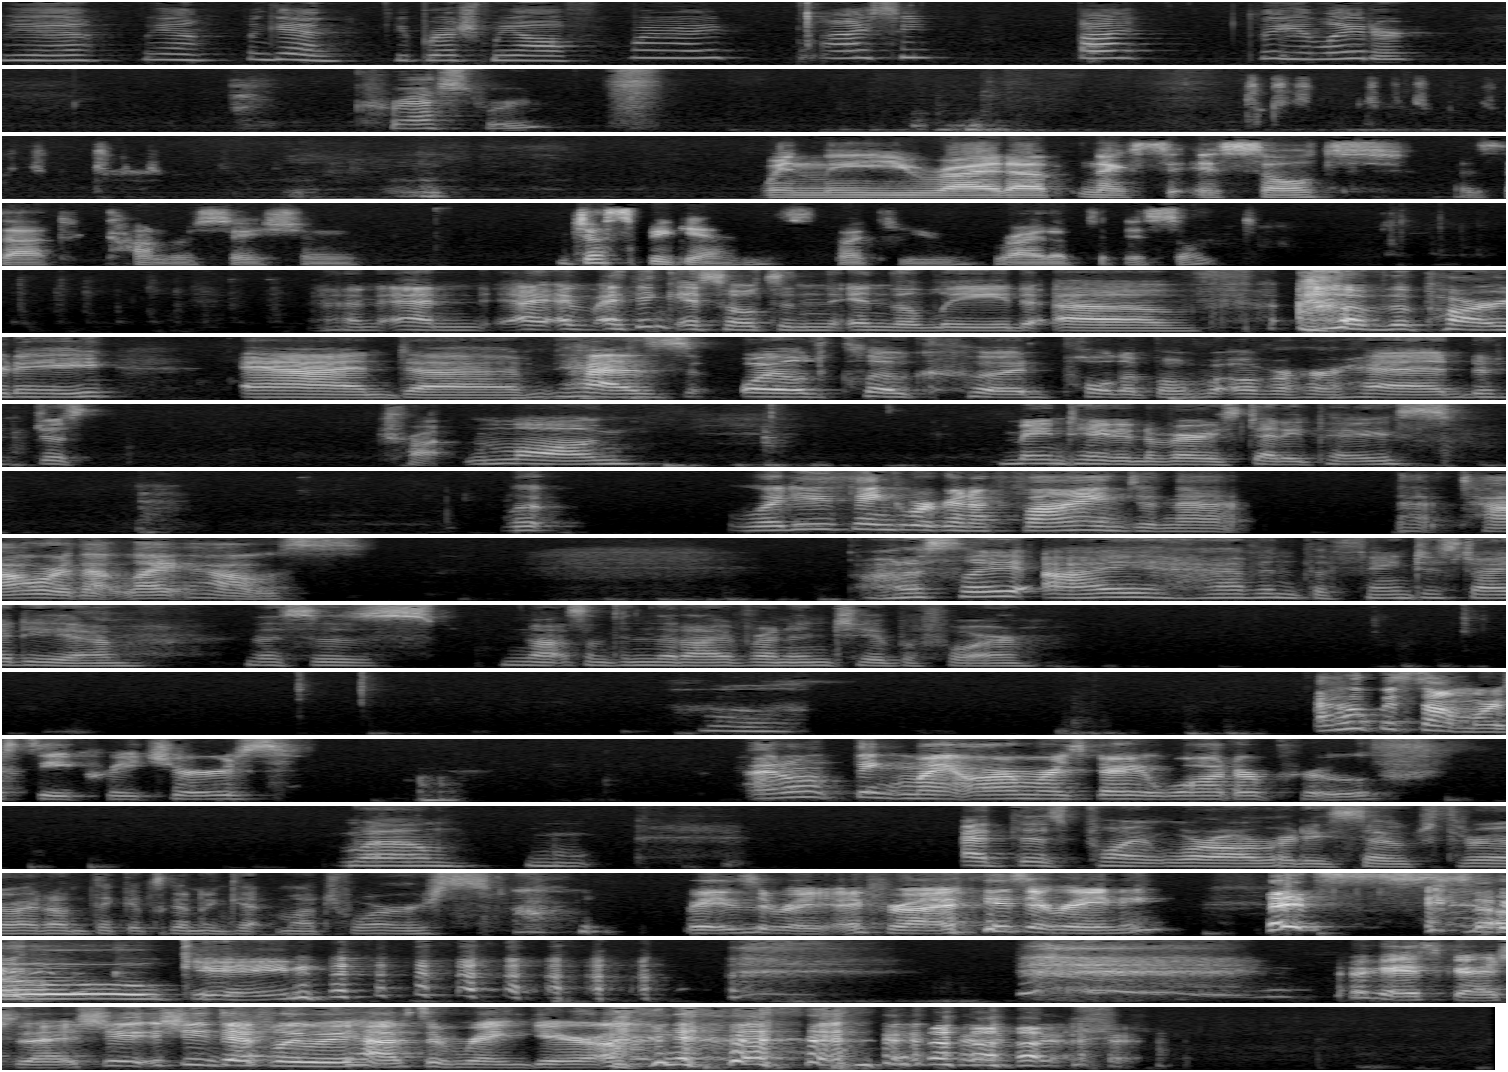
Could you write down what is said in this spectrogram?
Yeah, yeah. Again, you brushed me off. All right. I see. Bye. See you later. Crestward. Winley, you ride up next to Isolt as that conversation just begins, but you ride up to Isolt. And and I, I think Isolt's in in the lead of of the party and uh, has oiled cloak hood pulled up over, over her head, just trotting along, maintaining a very steady pace. What what do you think we're gonna find in that that tower, that lighthouse? Honestly, I haven't the faintest idea. This is not something that I've run into before. I hope it's not more sea creatures. I don't think my armor is very waterproof. Well, at this point, we're already soaked through. I don't think it's going to get much worse. Wait, is it rain? I forgot. Is it raining? It's soaking. okay, scratch that. She she definitely would have some rain gear on.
